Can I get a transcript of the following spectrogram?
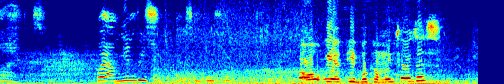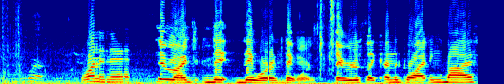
What? Wait, I'm gonna be shooting at some people. Oh, we have people coming towards us? Where? One in it. Never mind, they, they weren't, they weren't. They were just like kind of gliding by.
